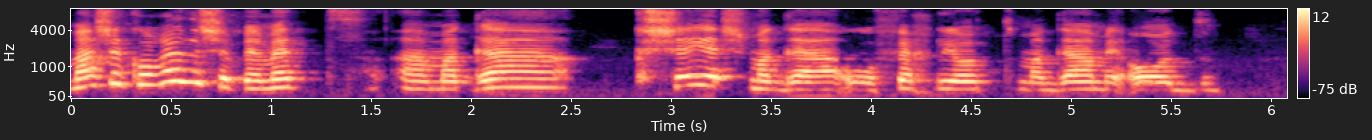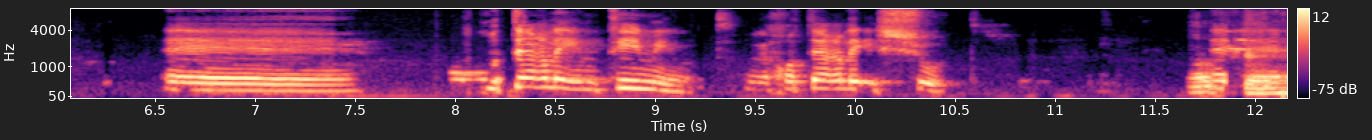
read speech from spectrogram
מה שקורה זה שבאמת המגע, כשיש מגע הוא הופך להיות מגע מאוד אה, חותר לאינטימיות וחותר לאישות. אוקיי.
